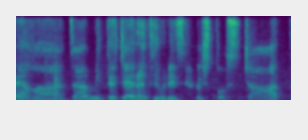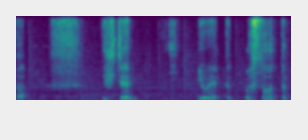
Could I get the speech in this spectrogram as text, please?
Бага. За мэдээж ариун цэврээс ахиж дуусчаад ихчээд юу яадаг? Ус уудаг.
